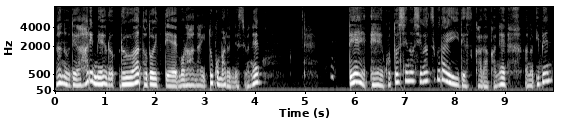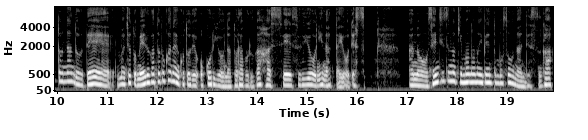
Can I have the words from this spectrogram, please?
なのでやはりメールは届いてもらわないと困るんですよね。で、えー、今年の4月ぐらいですからかねあのイベントなどで、まあ、ちょっとメールが届かないことで起こるようなトラブルが発生するようになったようです。あの先日の着物のイベントもそうなんですが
